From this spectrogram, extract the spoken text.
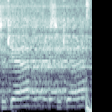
Together, together.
